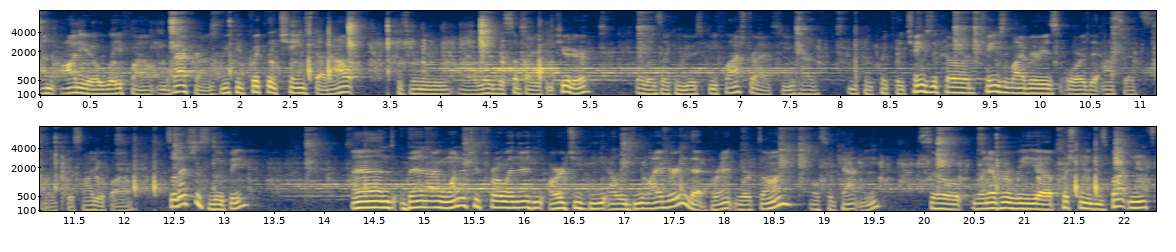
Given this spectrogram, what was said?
an audio WAV file in the background. You can quickly change that out because when you uh, load this up on your computer, it loads like a USB flash drive. So you have you can quickly change the code, change the libraries or the assets like this audio file. So that's just looping. And then I wanted to throw in there the RGB LED library that Brent worked on, also Kattni. So whenever we uh, push one of these buttons,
